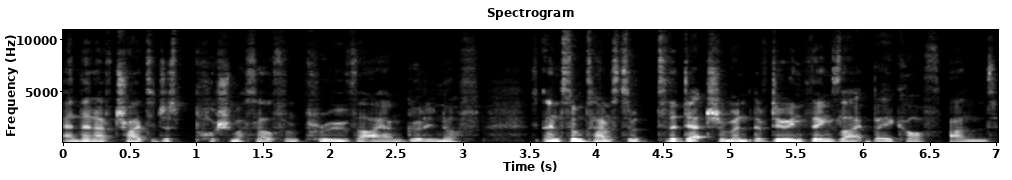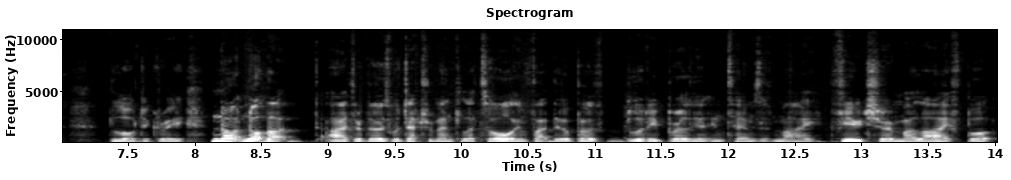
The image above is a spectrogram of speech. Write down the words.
And then I've tried to just push myself and prove that I am good enough. And sometimes to, to the detriment of doing things like Bake Off and the law degree. Not not that either of those were detrimental at all. In fact, they were both bloody brilliant in terms of my future and my life. But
